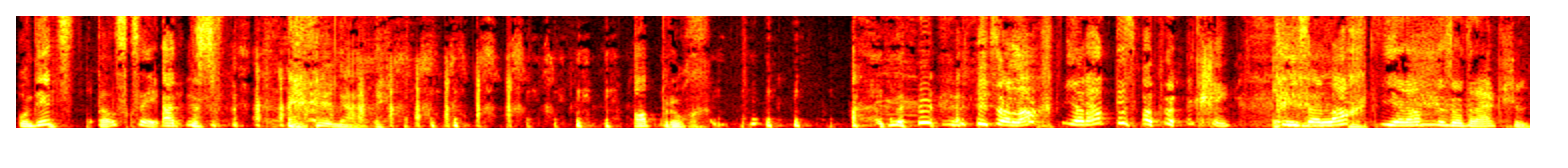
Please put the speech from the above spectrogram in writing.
Und jetzt Das gesehen. hat das, nein. Abbruch. Wieso lacht die Ratte so dreckig? Wieso lacht die Ratte so dreckig?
